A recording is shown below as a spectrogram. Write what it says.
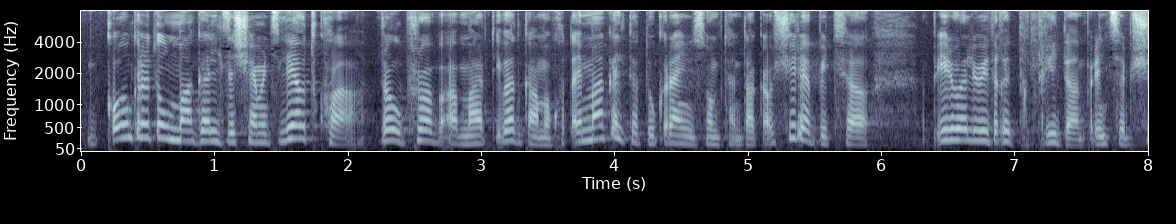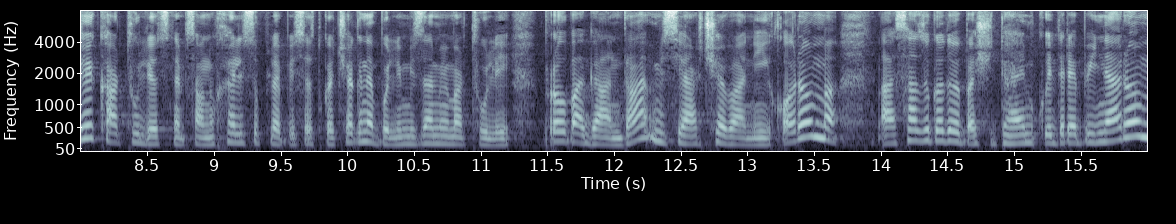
კონკრეტულ მაგალითზე შემიძლია ვთქვა, რომ უფრო მარტივად გამოხოთ. აი მაგალითად უკრაინის ომთან დაკავშირებით პირველი დღიდან პრინციპში ქართული ოცნების ანუ ხელისუფლების ასე ვთქვათ შეგნებული მიზანმიმართული პროპაგანდა, მისი არჩევანი იყო, რომ საზოგადოებაში დაემკვიდრებინა, რომ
